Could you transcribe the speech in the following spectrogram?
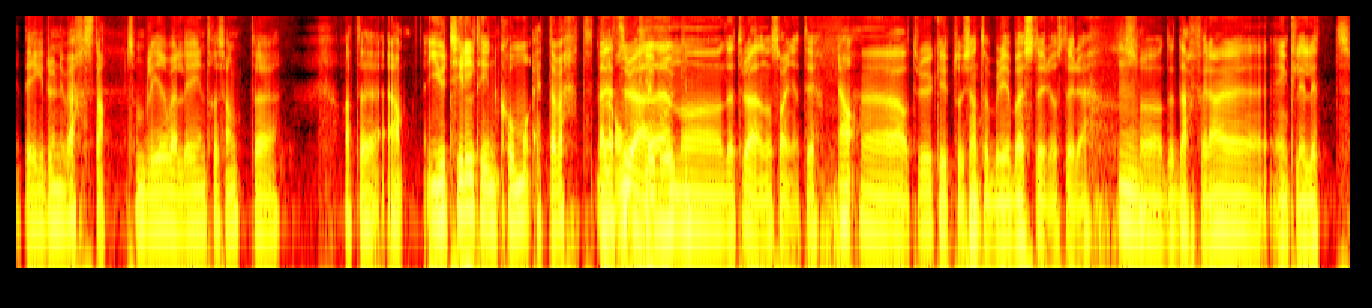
et eget univers da, som blir veldig interessant. eh, at eh, ja, utilityen kommer etter hvert. Den Det tror, jeg det, er noe, det tror jeg det er noe sannhet i. Ja. Jeg tror krypto kommer til å bli bare større og større. Så Det er derfor jeg er egentlig litt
